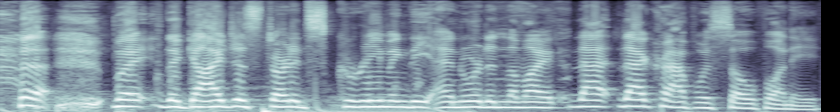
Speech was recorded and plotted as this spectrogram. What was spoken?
but the guy just started screaming screaming the N-word in the mic. That that crap was so funny.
